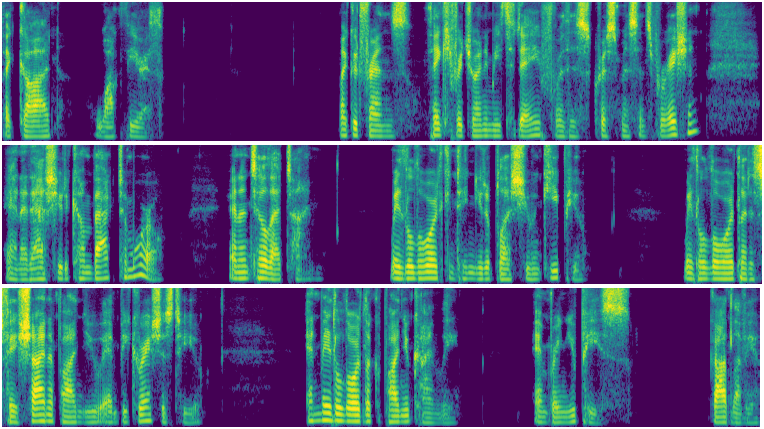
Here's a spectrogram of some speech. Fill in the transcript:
that God walked the earth. My good friends, thank you for joining me today for this Christmas inspiration, and I'd ask you to come back tomorrow. And until that time, may the Lord continue to bless you and keep you. May the Lord let his face shine upon you and be gracious to you. And may the Lord look upon you kindly and bring you peace. God love you.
